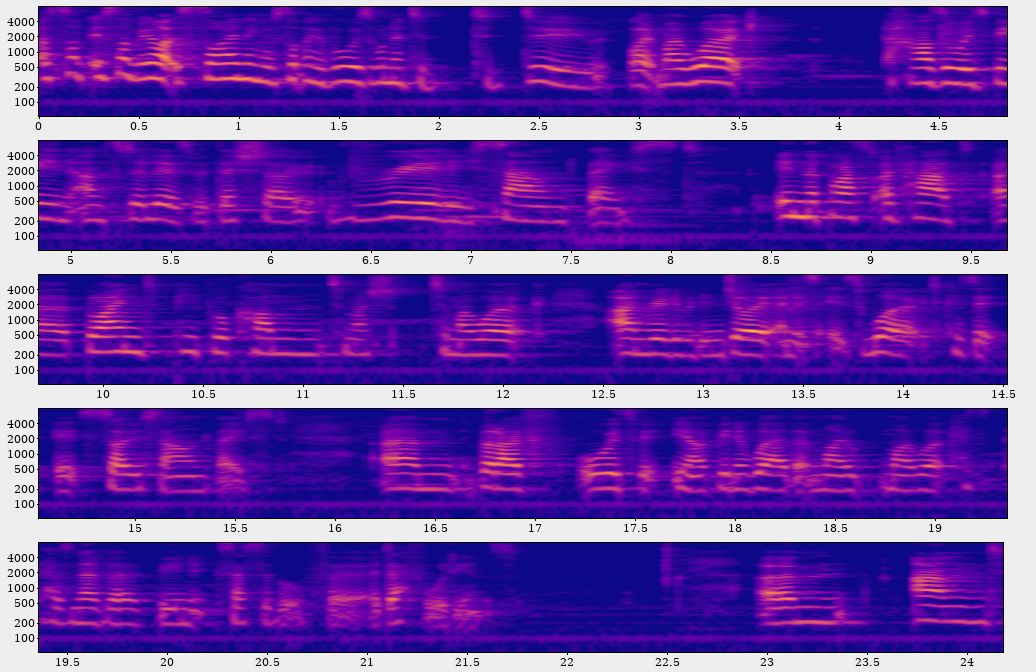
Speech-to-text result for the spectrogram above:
It's something like signing was something I've always wanted to, to do. Like my work has always been and still is with this show really sound based. In the past, I've had uh, blind people come to my sh- to my work and really really enjoy it, and it's it's worked because it, it's so sound based. Um, but I've always been, you know I've been aware that my, my work has, has never been accessible for a deaf audience. Um, and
